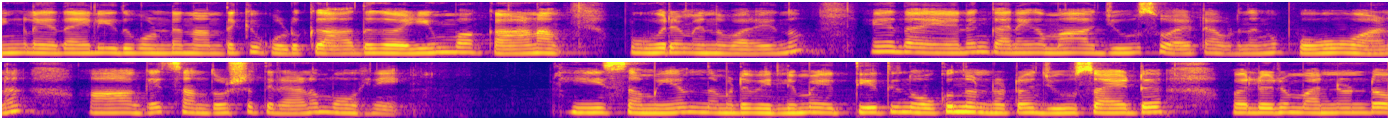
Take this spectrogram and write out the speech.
നിങ്ങൾ ഏതായാലും ഇതുകൊണ്ട് നന്ദയ്ക്ക് കൊടുക്കുക അത് കഴിയുമ്പോൾ കാണാം പൂരം എന്ന് പറയുന്നു. ഏതായാലും കനകമ്മ ആ ജ്യൂസുമായിട്ട് അവിടെ നിന്ന് പോവുകയാണ് ആകെ സന്തോഷത്തിലാണ് മോഹിനി. ഈ സമയം നമ്മുടെ വല്യമ്മ എത്തി എത്തി നോക്കുന്നുണ്ട് കേട്ടോ. ജ്യൂസായിട്ട് വല്ലൊരു മണ്ണുണ്ടോ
